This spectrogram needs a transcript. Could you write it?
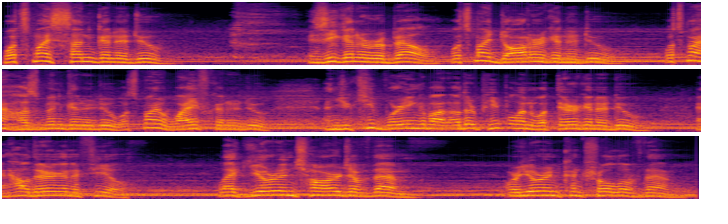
What's my son gonna do? Is he gonna rebel? What's my daughter gonna do? What's my husband gonna do? What's my wife gonna do? And you keep worrying about other people and what they're gonna do and how they're gonna feel. Like you're in charge of them or you're in control of them.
